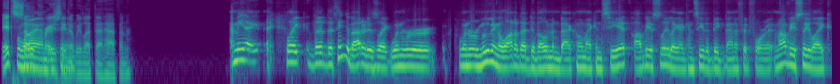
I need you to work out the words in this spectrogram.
It's so crazy that we let that happen. I mean, I like the the thing about it is like when we're when we're moving a lot of that development back home, I can see it. Obviously, like I can see the big benefit for it, and obviously, like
